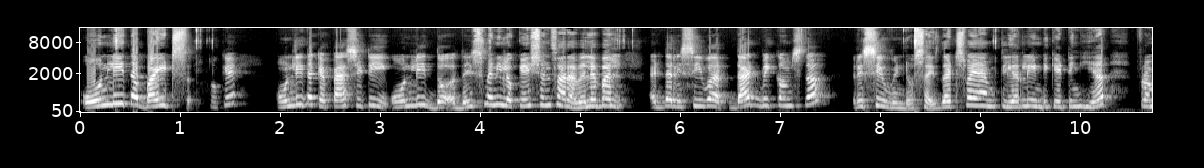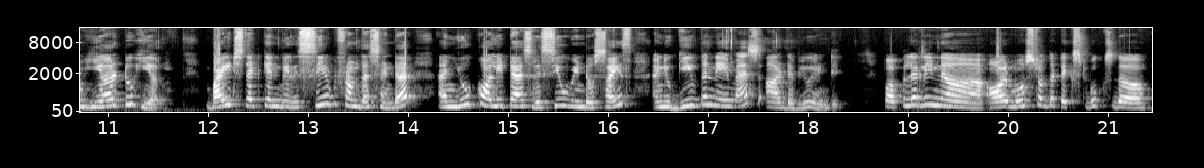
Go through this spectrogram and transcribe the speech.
only the bytes, okay, only the capacity, only the, this many locations are available at the receiver. That becomes the receive window size. That's why I am clearly indicating here from here to here bytes that can be received from the sender and you call it as receive window size and you give the name as RWND. Popularly in uh, all most of the textbooks the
